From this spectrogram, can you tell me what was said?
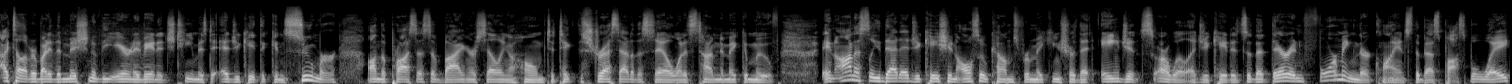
I tell everybody the mission of the Aaron Advantage team is to educate the consumer on the process of buying or selling a home to take the stress out of the sale when it's time to make a move. And honestly, that education also comes from making sure that agents are well educated so that they're informing their clients the best possible way.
